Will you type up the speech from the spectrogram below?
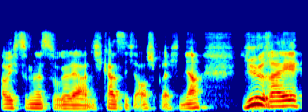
Habe ich zumindest so gelernt. Ich kann es nicht aussprechen. Ja? Yurei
